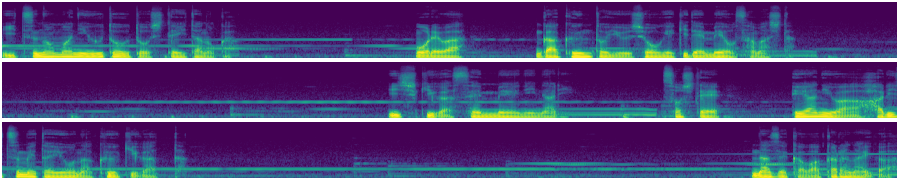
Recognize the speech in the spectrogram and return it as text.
いつの間にうとうとしていたのか。俺はガクンという衝撃で目を覚ました。意識が鮮明になりそして部屋には張り詰めたような空気があった。なぜかわからないが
